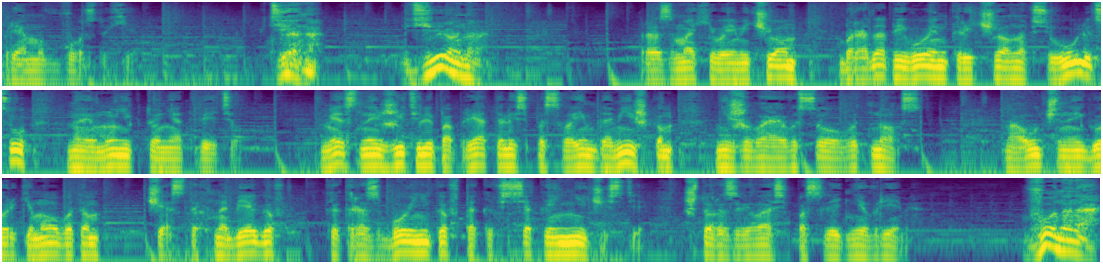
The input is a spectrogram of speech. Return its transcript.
прямо в воздухе. «Где она? Где она?» Размахивая мечом, бородатый воин кричал на всю улицу, но ему никто не ответил. Местные жители попрятались по своим домишкам, не желая высовывать нос – наученные горьким опытом частых набегов, как разбойников, так и всякой нечисти, что развелась в последнее время. «Вон она!»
